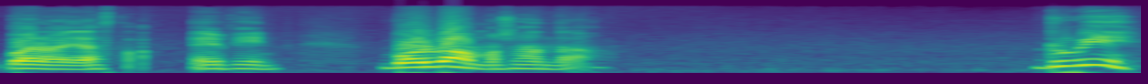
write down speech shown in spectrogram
Bueno, ya está. En fin. Volvamos, anda. Rubí.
